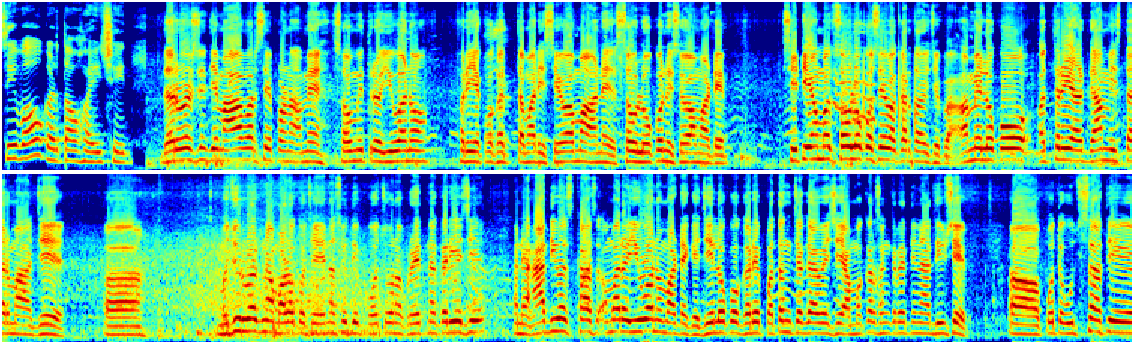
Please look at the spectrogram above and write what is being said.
સેવાઓ કરતા હોય છે. દર વર્ષની જેમ આ વર્ષે પણ અમે સૌ મિત્રો યુવાનો ફરી એક વખત તમારી સેવામાં અને સૌ લોકોની સેવા માટે સિટીઓમાં સૌ લોકો સેવા કરતા હોય છે. અમે લોકો અત્રિયા ગામ વિસ્તારમાં જે મજૂર વર્ગના બાળકો છે એના સુધી પહોંચવાનો પ્રયત્ન કરીએ છીએ. અને આ દિવસ ખાસ અમારા યુવાનો માટે કે જે લોકો ઘરે પતંગ ચગાવે છે, આ મકર સંક્રાંતિના દિવસે પોતે ઉત્સાહથી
